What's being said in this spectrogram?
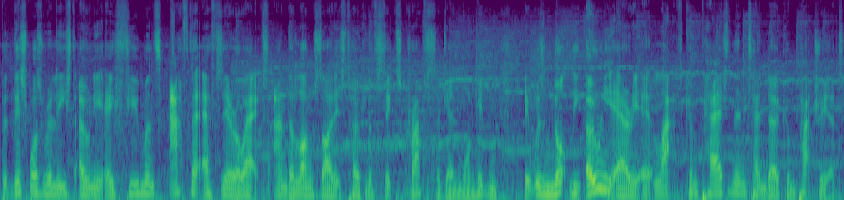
but this was released only a few months after F-Zero X, and alongside its total of six crafts, again one hidden, it was not the only area it lacked compared to Nintendo compatriot.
